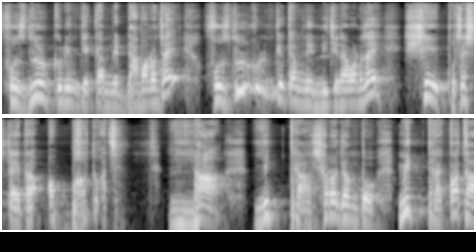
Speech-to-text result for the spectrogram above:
ফজলুল করিমকে কেমনে ডাবানো যায়, ফজলুল করিমকে কেমনে নিচে নামানো যায়, সেই প্রচেষ্টায় তারা অব্যাহত আছে। না, মিথ্যা ষড়যন্ত্র, মিথ্যা কথা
